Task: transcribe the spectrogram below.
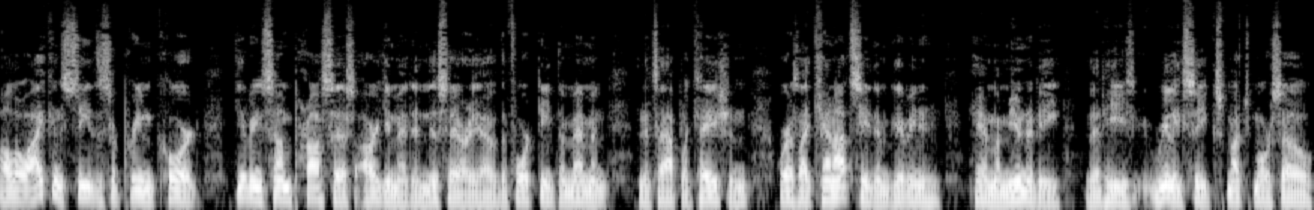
although I can see the Supreme Court giving some process argument in this area of the 14th Amendment and its application, whereas I cannot see them giving him immunity that he really seeks much more so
